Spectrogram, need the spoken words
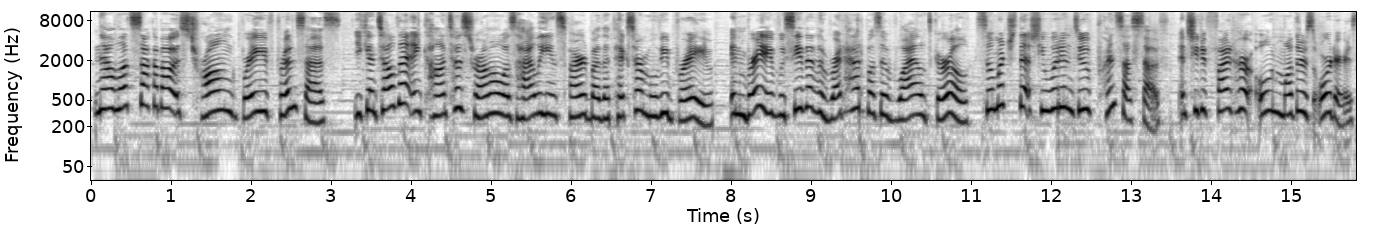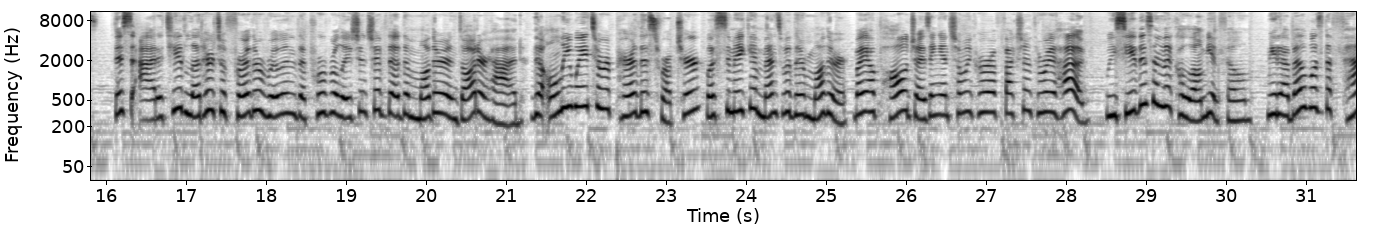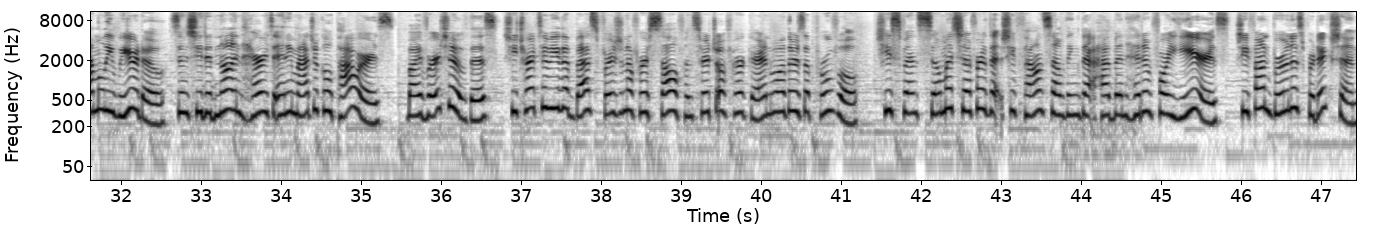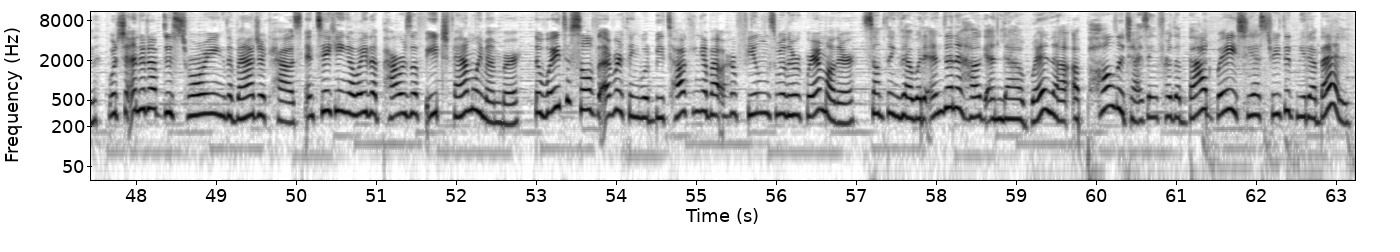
Now let's talk about a strong, brave princess. You can tell that Encanto's drama was highly inspired by the Pixar movie Brave. In Brave, we see that the redhead was a wild girl, so much that she wouldn't do princess stuff, and she defied her own mother's orders. This attitude led her to further ruin the poor relationship that the mother and daughter had. The only way to repair this rupture was to make amends with her mother by apologizing and showing her affection through a hug. We see this in the Colombian film. Mirabel was the family weirdo, since she did not inherit any magical powers. By virtue of this, she tried to be the best version of herself in search of her grandmother's approval. She spent so much effort that she found something that had been hidden for years. She found Bruno's prediction, which ended up destroying the magic house and taking away the powers of each family member. The way to solve everything would be talking about her feelings with her grandmother, something that would end in a hug and La Abuela apologizing for the bad way she has treated Mirabel.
